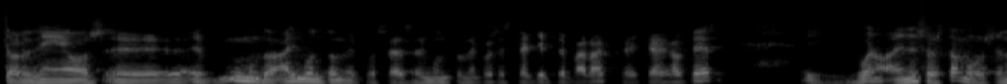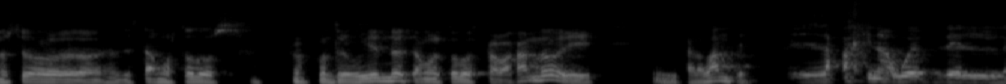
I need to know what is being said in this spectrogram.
torneos, eh, hay un montón de cosas, hay un montón de cosas que hay que preparar, que hay que hacer y, bueno, en eso estamos, en eso estamos todos contribuyendo, estamos todos trabajando y, para adelante. La página web del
